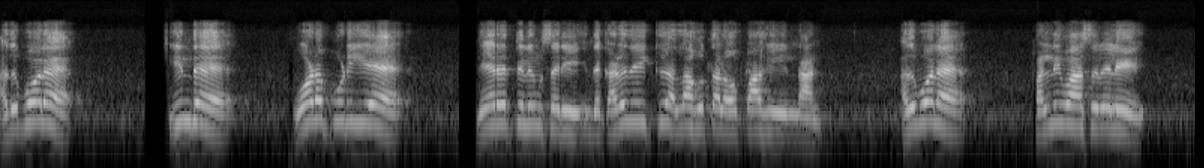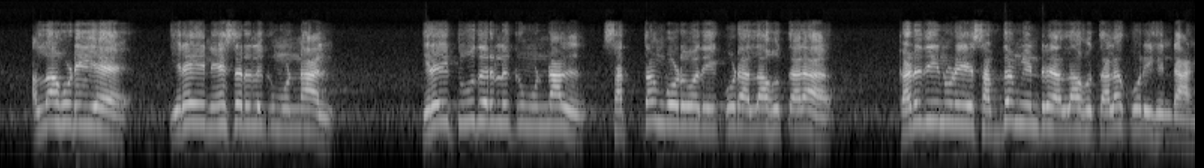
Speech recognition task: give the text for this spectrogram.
அதுபோல இந்த ஓடக்கூடிய நேரத்திலும் சரி இந்த கழுதைக்கு அல்லாஹு தாலா ஒப்பாகுகின்றான் அதுபோல பள்ளிவாசலிலே அல்லாஹுடைய இறை நேசர்களுக்கு முன்னால் இறை தூதர்களுக்கு முன்னால் சத்தம் போடுவதை கூட அல்லாஹு தாலா கழுதியினுடைய சப்தம் என்று அல்லாஹு தாலா கூறுகின்றான்.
